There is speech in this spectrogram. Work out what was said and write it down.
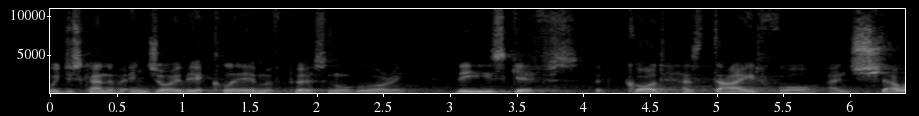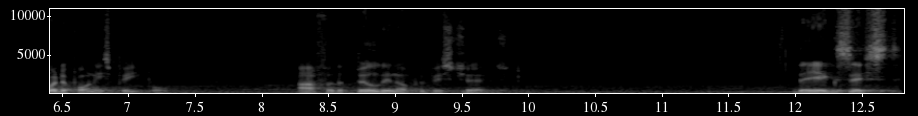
we just kind of enjoy the acclaim of personal glory. These gifts that God has died for and showered upon his people are for the building up of his church. They exist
